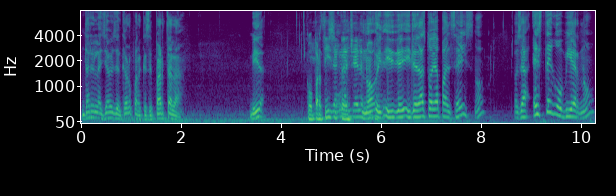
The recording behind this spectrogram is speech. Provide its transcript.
darle las llaves del carro para que se parta la vida. Copartícipe. No, y, y, le das todavía para el 6, ¿no? O sea, este gobierno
